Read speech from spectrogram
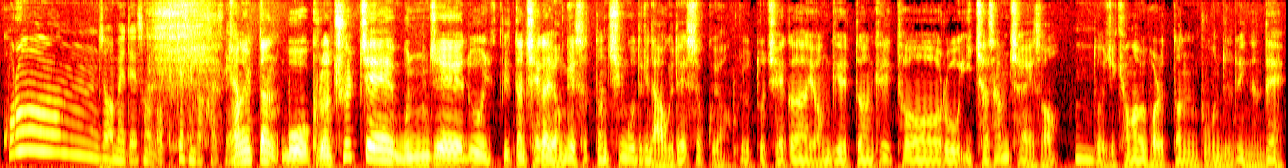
그런 점에 대해서는 어떻게 생각하세요? 저는 일단 뭐 그런 출제 문제도 일단 제가 연기했었던 친구들이 나오기도 했었고요. 그리고 또 제가 연기했던 캐릭터로 2차, 3차에서 음. 또 이제 경험을 벌였던 부분들도 있는데,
